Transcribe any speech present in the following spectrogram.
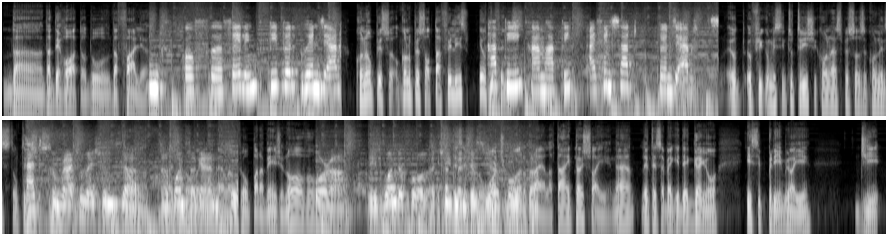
da, da derrota, do, da falha. of uh, failing. People when they are Quando o, pessoal, quando o pessoal tá feliz, eu tô happy, feliz. I'm happy. I feel sad Eu, eu, fico, eu me sinto triste quando as pessoas, quando eles estão tristes. congratulations Então, uh, tá uh, once again ela. for, Então, Parabéns de novo. for uh, a wonderful E tá achievement desejando this um ótimo both, ano uh, para ela, tá? Então é isso aí, né? Letícia Begde ganhou esse prêmio aí de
